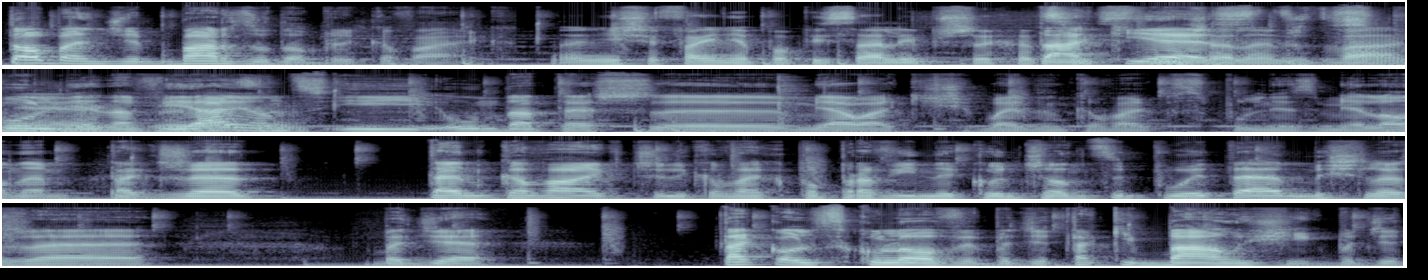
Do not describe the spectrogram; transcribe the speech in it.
to będzie bardzo dobry kawałek. No oni się fajnie popisali przy Hot Tak 16 jest, Challenge 2. wspólnie nie? Nawijając i Unda też y, miała jakiś chyba jeden kawałek wspólnie z Mielonem. Także ten kawałek, czyli kawałek poprawiny kończący płytę, myślę, że będzie tak oldschoolowy, będzie taki bouncing, będzie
